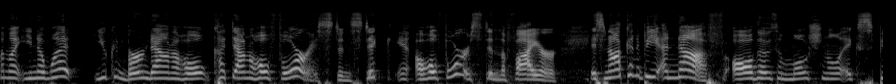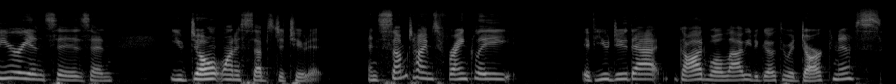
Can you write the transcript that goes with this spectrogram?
I'm like, you know what? You can burn down a whole, cut down a whole forest and stick a whole forest in the fire. It's not going to be enough. All those emotional experiences, and you don't want to substitute it. And sometimes, frankly, if you do that, God will allow you to go through a darkness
